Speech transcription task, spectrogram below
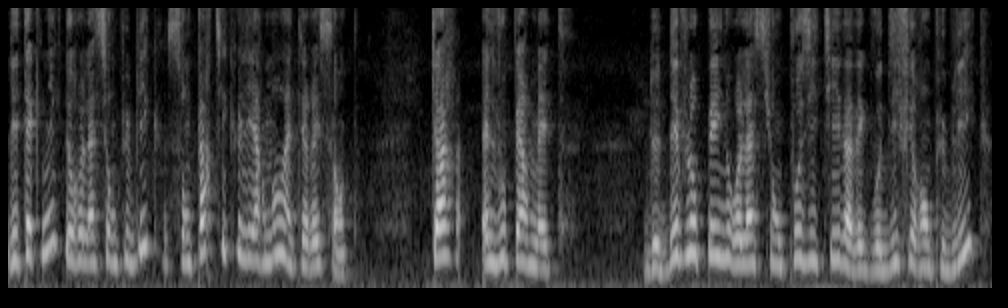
les techniques de relations publiques sont particulièrement intéressantes car elles vous permettent de développer une relation positive avec vos différents publics,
